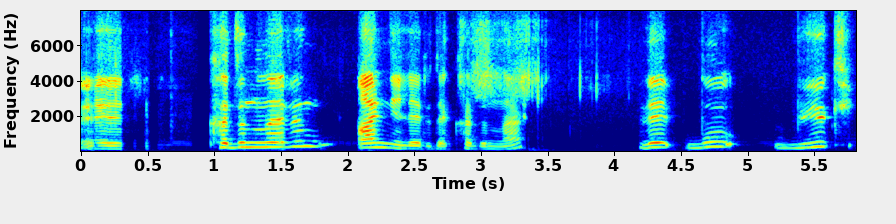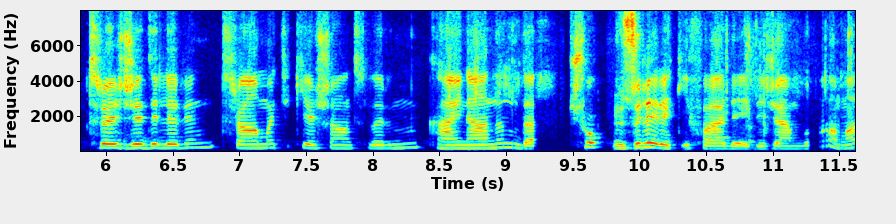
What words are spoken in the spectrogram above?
Ee, kadınların anneleri de kadınlar ve bu büyük trajedilerin, travmatik yaşantılarının kaynağının da çok üzülerek ifade edeceğim bunu ama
